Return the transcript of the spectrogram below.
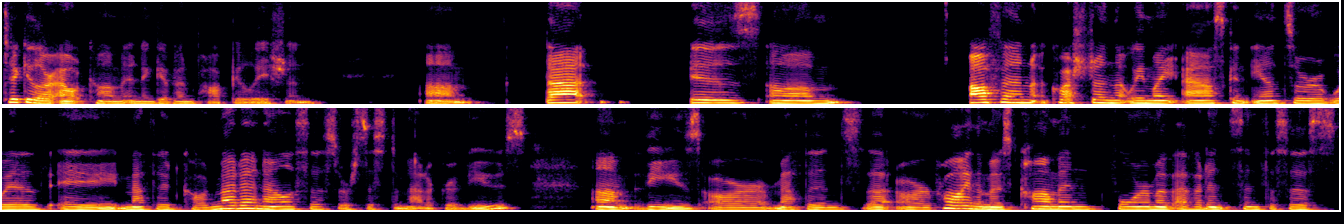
particular outcome in a given population. Um, that is um, often a question that we might ask and answer with a method called meta-analysis or systematic reviews. Um, these are methods that are probably the most common form of evidence synthesis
